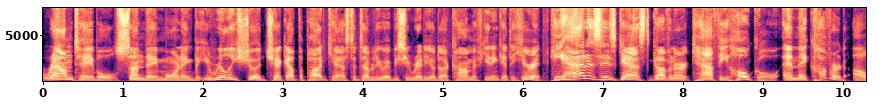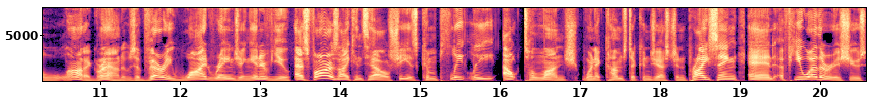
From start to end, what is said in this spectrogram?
Roundtable Sunday morning, but you really should check out the podcast at WABCRadio.com if you didn't get to hear it. He had as his guest Governor Kathy Hochul, and they covered a lot of ground. It was a very wide ranging interview. As far as I can tell, she is completely out to lunch when it comes to congestion pricing and a few other issues.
